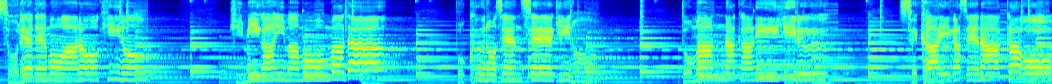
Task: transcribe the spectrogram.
それでもあの日の君が今もまだ僕の全盛期のど真ん中にいる世界が背中を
